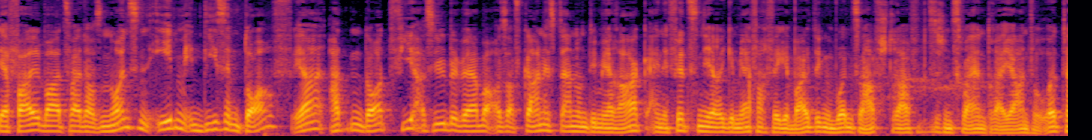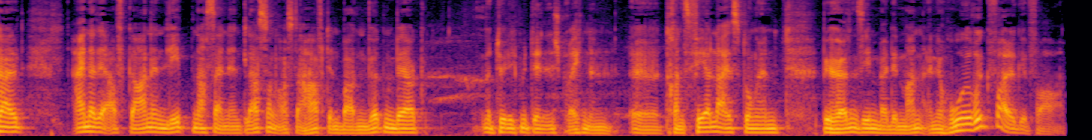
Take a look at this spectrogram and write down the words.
der Fall war 2019 eben in diesem Dorf, ja, hatten dort vier Asylbewerber aus Afghanistan und dem Irak eine 14-jährige Mehrfachvergewaltigung wurden zur Haftstrafe zwischen zwei und drei Jahren verurteilt. Einer der Afghanen lebt nach seiner Entlassung aus der Haft in Baden-Württemberg natürlich mit den entsprechenden äh, Transferleistungen. Behörden sehen bei dem Mann eine hohe Rückfallgefahr.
